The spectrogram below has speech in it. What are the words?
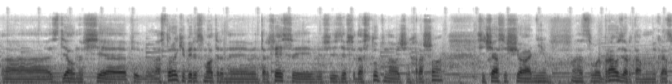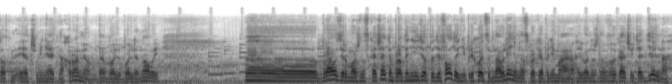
а, сделаны все настройки пересмотрены, интерфейсы, везде все доступно, очень хорошо. Сейчас еще они а, свой браузер, там Microsoft Edge меняет на Chromium, да, более, более новый. Браузер можно скачать, он, правда, не идет по дефолту и не приходит с обновлением, насколько я понимаю. Его нужно выкачивать отдельно,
